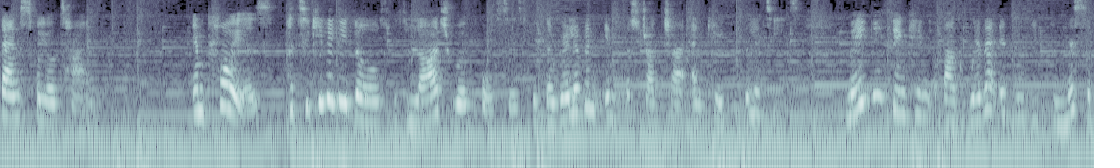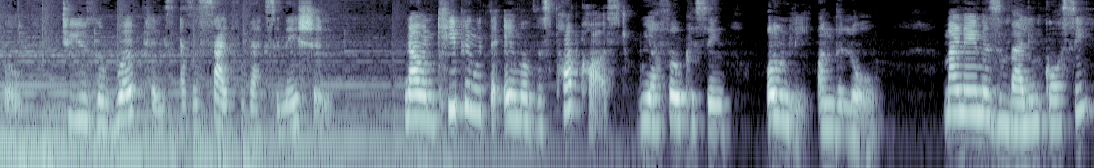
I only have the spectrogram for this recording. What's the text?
thanks for your time. Employers, particularly those with large workforces with the relevant infrastructure and capabilities, may be thinking about whether it will be permissible to use the workplace as a site for vaccination. Now, in keeping with the aim of this podcast, we are focusing only on the law. My name is Mbali Nkosi,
